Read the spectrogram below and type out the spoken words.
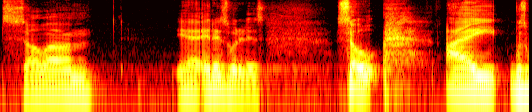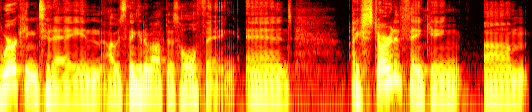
So um, yeah, it is what it is. So I was working today and I was thinking about this whole thing. And I started thinking, um,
